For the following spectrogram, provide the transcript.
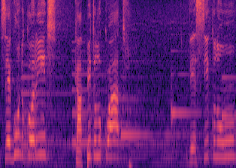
Segundo Coríntios, capítulo 4, versículo 1.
